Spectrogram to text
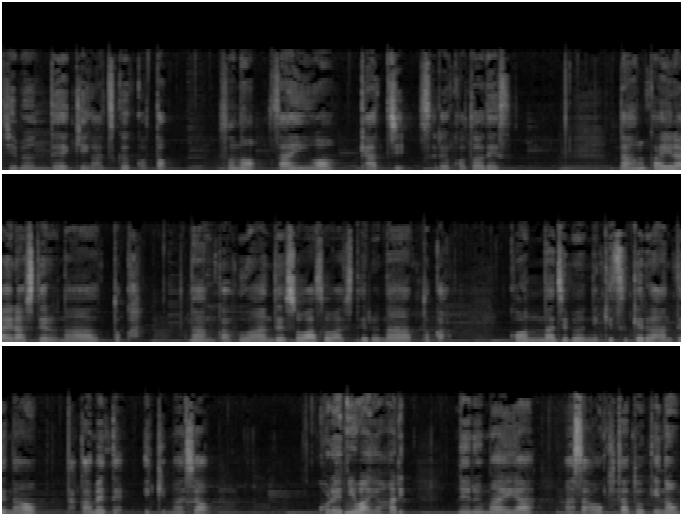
自分で気がつくこと。そのサインをキャッチすることです。なんかイライラしてるなとかなんか不安でそわそわしてるなとかこんな自分に気づけるアンテナを高めていきましょう。これにはやはり寝る前や朝起きた時の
